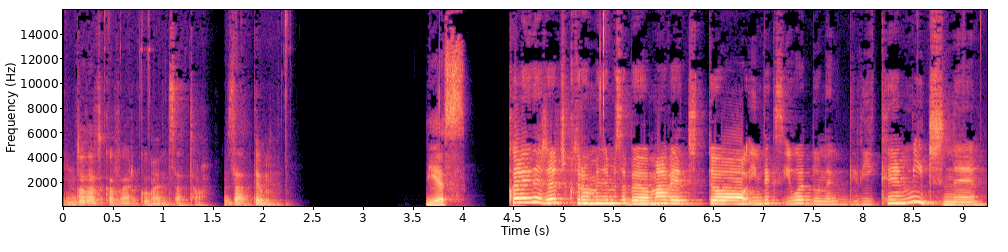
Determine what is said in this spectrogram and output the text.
dodatkowy argument za to, za tym. Jest. Kolejna rzecz, którą będziemy sobie omawiać, to indeks i ładunek glikemiczny.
